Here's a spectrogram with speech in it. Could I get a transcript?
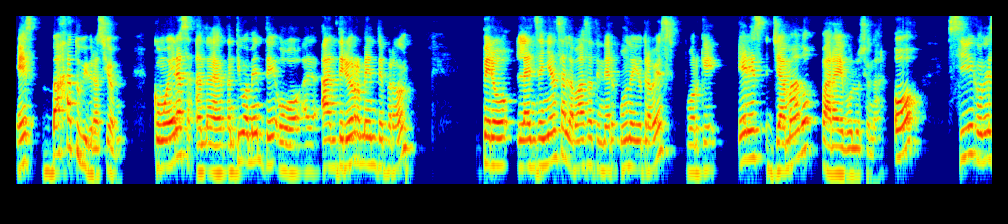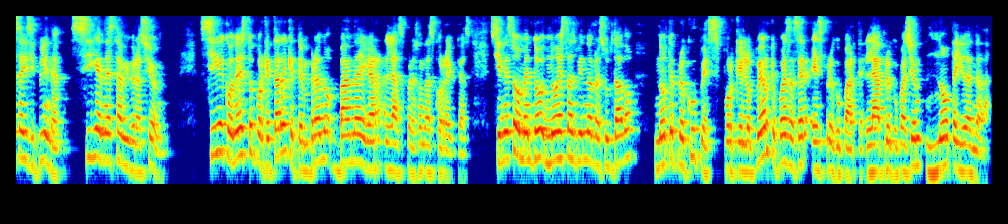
es baja tu vibración, como eras antiguamente o anteriormente, perdón, pero la enseñanza la vas a tener una y otra vez porque eres llamado para evolucionar. O sigue con esa disciplina, sigue en esta vibración. Sigue con esto porque tarde que temprano van a llegar las personas correctas. Si en este momento no estás viendo el resultado, no te preocupes, porque lo peor que puedes hacer es preocuparte. La preocupación no te ayuda en nada.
